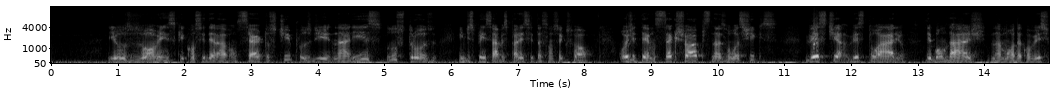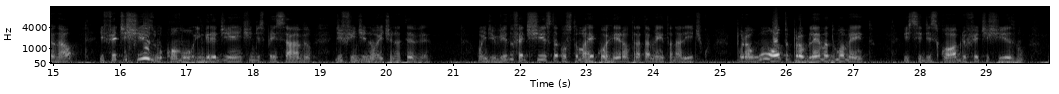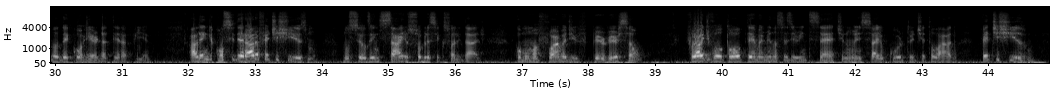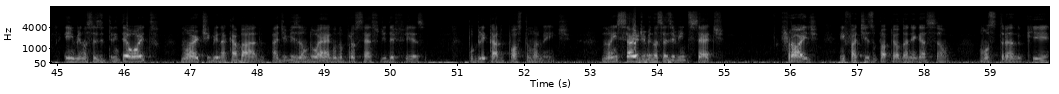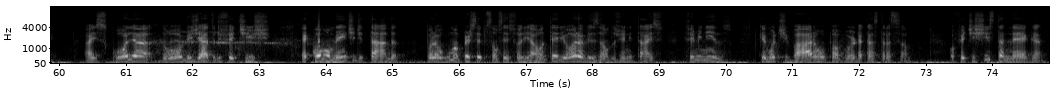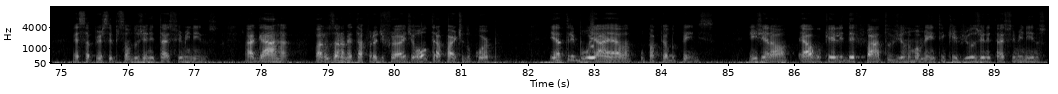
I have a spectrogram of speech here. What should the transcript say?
e os homens que consideravam certos tipos de nariz lustroso indispensáveis para excitação sexual. Hoje temos sex shops nas ruas chiques, vestuário de bondage na moda convencional e fetichismo como ingrediente indispensável de fim de noite na TV. O indivíduo fetichista costuma recorrer ao tratamento analítico por algum outro problema do momento e se descobre o fetichismo no decorrer da terapia. Além de considerar o fetichismo nos seus ensaios sobre a sexualidade como uma forma de perversão, Freud voltou ao tema em 1927 num ensaio curto intitulado Fetichismo em 1938, no artigo inacabado A Divisão do Ego no Processo de Defesa, publicado póstumamente. No ensaio de 1927, Freud enfatiza o papel da negação, mostrando que a escolha do objeto de fetiche é comumente ditada por alguma percepção sensorial anterior à visão dos genitais femininos, que motivaram o pavor da castração. O fetichista nega essa percepção dos genitais femininos. Agarra, para usar a metáfora de Freud, outra parte do corpo e atribui a ela o papel do pênis. Em geral, é algo que ele de fato viu no momento em que viu os genitais femininos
